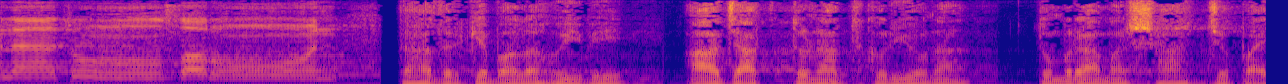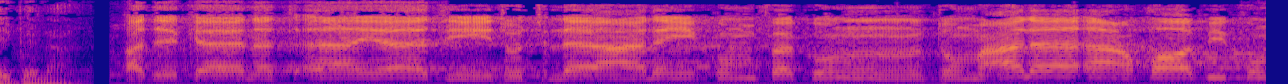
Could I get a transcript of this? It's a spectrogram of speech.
لا تنصرون তাহাদেরকে বলা হইবে আজ আত্মনাদ করিও না তোমরা আমার সাহায্য পাইবে না قد كانت آياتي تتلى عليكم فكنتم على أعقابكم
